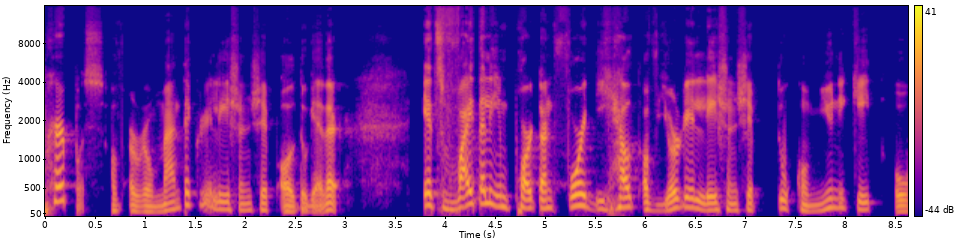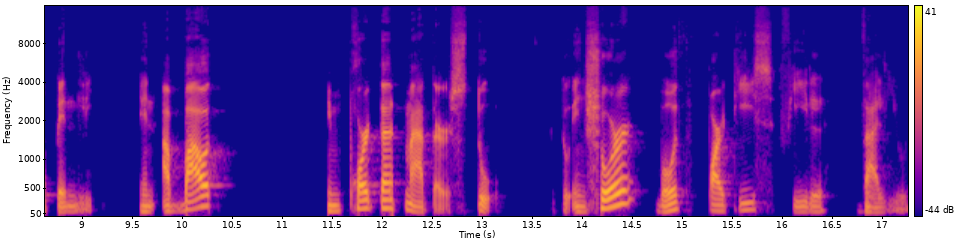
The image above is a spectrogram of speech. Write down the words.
purpose of a romantic relationship altogether. It's vitally important for the health of your relationship to communicate openly and about important matters too to ensure both parties feel valued.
